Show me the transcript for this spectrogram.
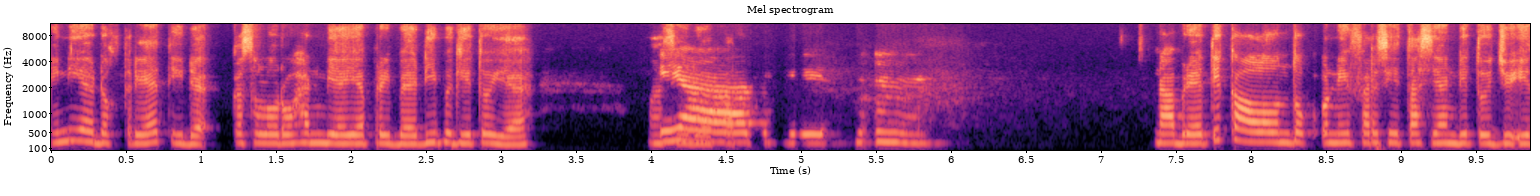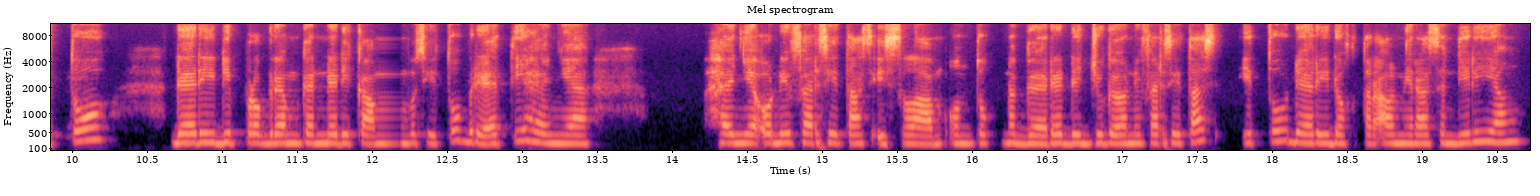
ini ya dokter ya tidak keseluruhan biaya pribadi begitu ya? Masih iya. Dapat. Mm. Nah berarti kalau untuk universitas yang dituju itu dari diprogramkan dari kampus itu berarti hanya hanya universitas Islam untuk negara dan juga universitas itu dari dokter Almira sendiri yang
